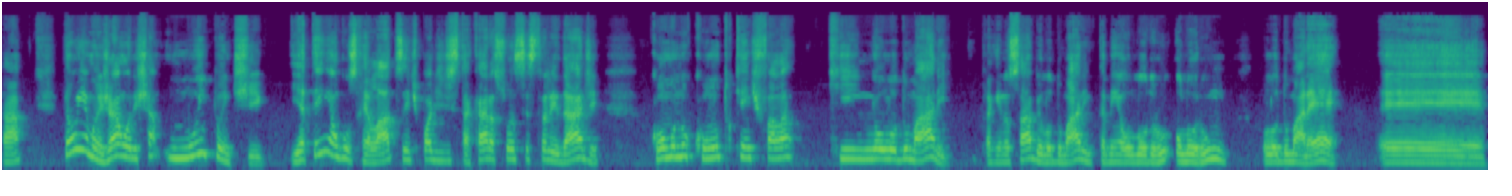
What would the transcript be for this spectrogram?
Tá? Então, Iemanjá é um orixá muito antigo. E até em alguns relatos a gente pode destacar a sua ancestralidade, como no conto que a gente fala que em Olodumare, para quem não sabe, Olodumare também é Olorum, Olodumaré, é...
